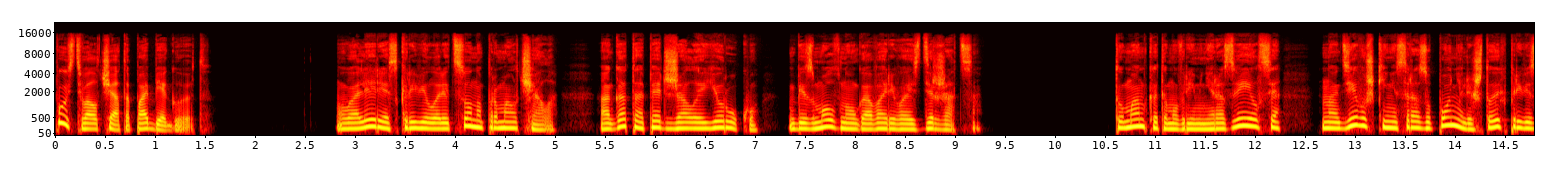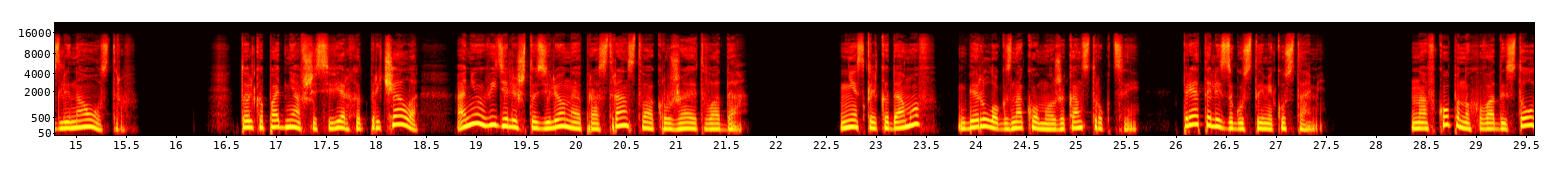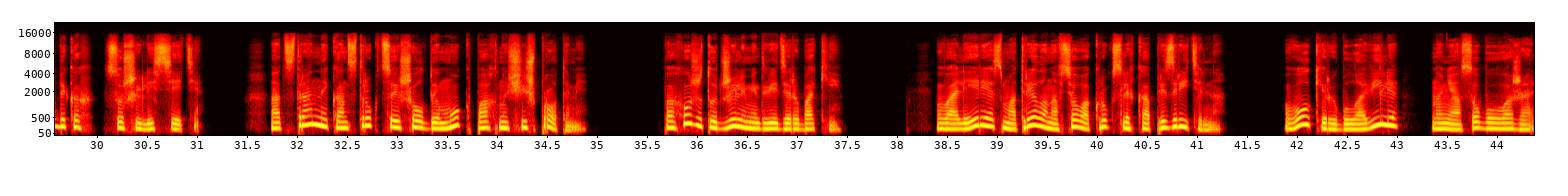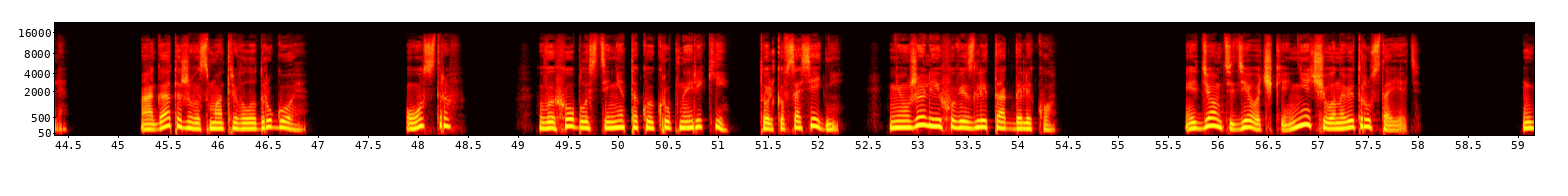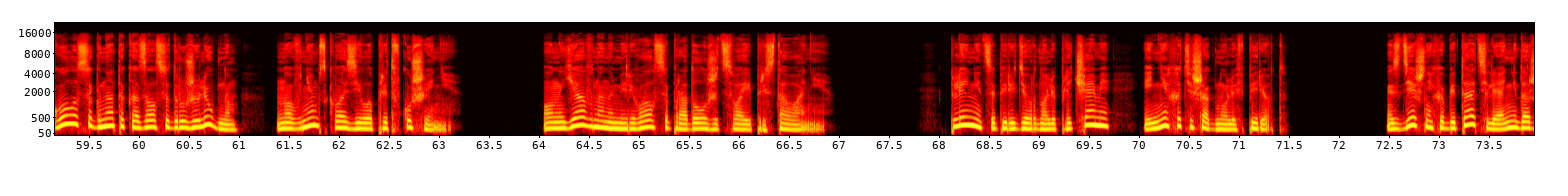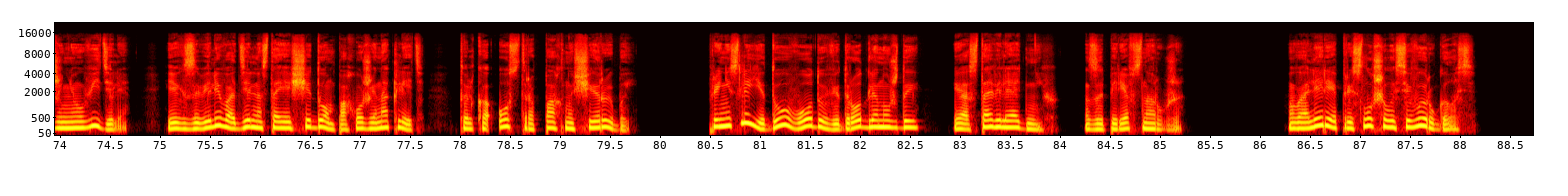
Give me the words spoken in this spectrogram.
Пусть волчата побегают. Валерия скривила лицо, но промолчала. Агата опять сжала ее руку, безмолвно уговаривая сдержаться. Туман к этому времени развеялся, но девушки не сразу поняли, что их привезли на остров. Только поднявшись вверх от причала, они увидели, что зеленое пространство окружает вода. Несколько домов, берлог знакомой уже конструкции, прятались за густыми кустами. На вкопанных у воды столбиках сушились сети. От странной конструкции шел дымок, пахнущий шпротами. Похоже, тут жили медведи-рыбаки. Валерия смотрела на все вокруг слегка презрительно. Волки рыбу ловили, но не особо уважали. Агата же высматривала другое. Остров? В их области нет такой крупной реки, только в соседней. Неужели их увезли так далеко? Идемте, девочки, нечего на ветру стоять. Голос Игната казался дружелюбным, но в нем сквозило предвкушение. Он явно намеревался продолжить свои приставания. Пленницы передернули плечами и нехотя шагнули вперед. Здешних обитателей они даже не увидели. Их завели в отдельно стоящий дом, похожий на клеть, только остро пахнущий рыбой. Принесли еду, воду, ведро для нужды и оставили одних, заперев снаружи. Валерия прислушалась и выругалась.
